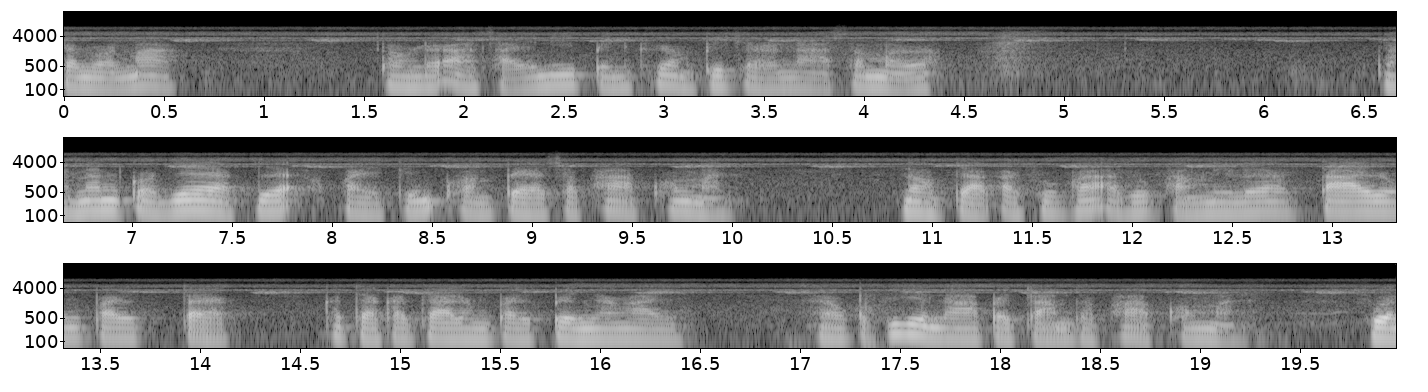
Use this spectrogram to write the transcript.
จำนวนมาก ต้องเลยอาศัยนี้เป็นเครื่องพิจารณาเสมอ จากนั้นก็แยกแยะไปถึงความแปรสภาพของมัน นอกจากอสุภะอสุพังนี้แล้ว ตายลงไปแตกกระจายกระจายลงไปเป็นยังไง เราก็พิจารณาไปตามสภาพของมัน ส่วน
